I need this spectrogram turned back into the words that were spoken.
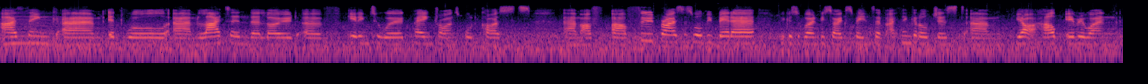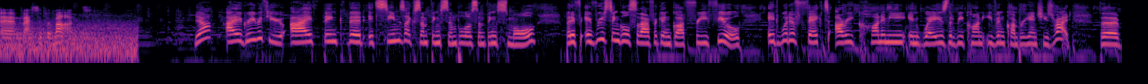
I think um, it will um, lighten the load of getting to work, paying transport costs. Um, our, our food prices will be better because it won't be so expensive. I think it'll just, um, yeah, help everyone a massive amount. Yeah, I agree with you. I think that it seems like something simple or something small, but if every single South African got free fuel, it would affect our economy in ways that we can't even comprehend. She's right. The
